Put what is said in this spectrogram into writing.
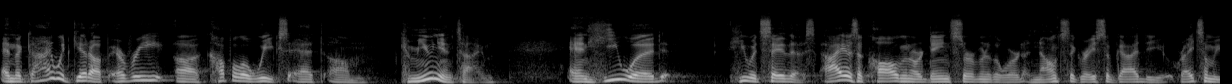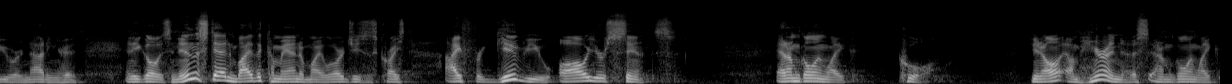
And the guy would get up every uh, couple of weeks at um, communion time, and he would he would say this I, as a called and ordained servant of the word, announce the grace of God to you, right? Some of you are nodding your heads. And he goes, And in the stead and by the command of my Lord Jesus Christ, I forgive you all your sins. And I'm going like, cool. You know, I'm hearing this and I'm going like,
